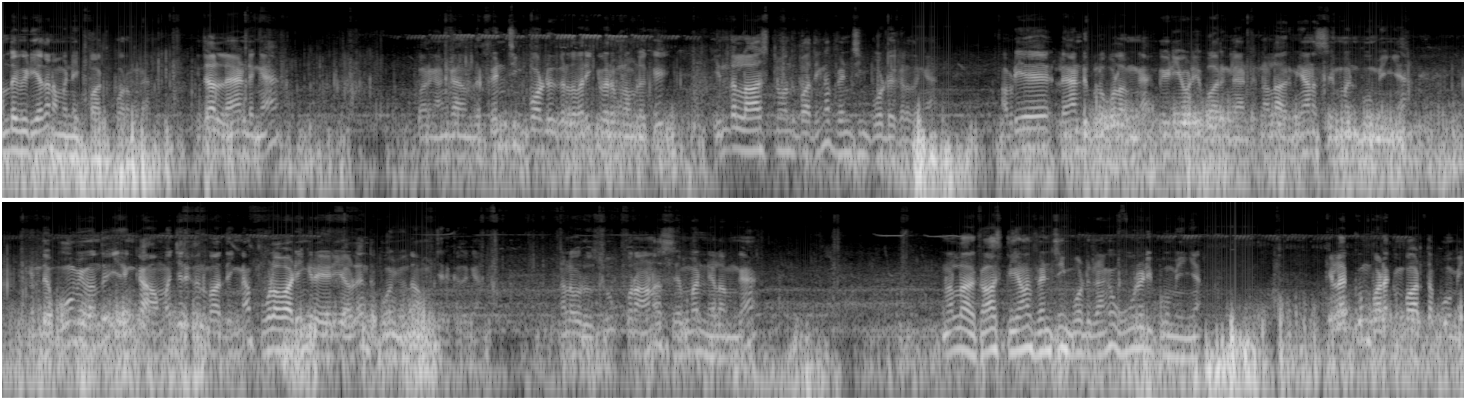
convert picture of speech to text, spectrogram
அந்த வீடியோ தான் நம்ம இன்றைக்கி பார்க்க போகிறோங்க இதான் லேண்டுங்க பாருங்கள் அங்கே அந்த ஃபென்சிங் போட்டுருக்கிறது வரைக்கும் வரும் நம்மளுக்கு. இந்த லாஸ்ட்டில் வந்து பார்த்தீங்கன்னா ஃபென்சிங் போட்டுருக்கிறதுங்க. அப்படியே லேண்டுக்குள்ளே போகலாமுங்க வீடியோலேயே பாருங்கள் லேண்டு நல்லா அருமையான செம்மண் பூமிங்க. இந்த பூமி வந்து எங்கே அமைஞ்சிருக்குன்னு பார்த்தீங்கன்னா பூலவாடிங்கிற ஏரியாவில் இந்த பூமி வந்து அமைஞ்சிருக்குதுங்க. நல்ல ஒரு சூப்பரான செம்மண் நிலம்ங்க. நல்லா காஸ்ட்லியான ஃபென்சிங் போட்டுக்கிறாங்க. ஊரடி பூமிங்க. கிழக்கும் வடக்கும் பார்த்த பூமி.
